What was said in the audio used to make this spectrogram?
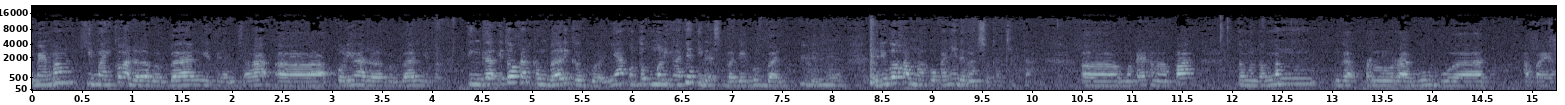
memang Himaiko adalah beban gitu ya. Misalnya eh, kuliah adalah beban gitu tinggal itu akan kembali ke guanya untuk melihatnya tidak sebagai beban gitu. Jadi gue akan melakukannya dengan sukacita. Eh, makanya kenapa teman-teman nggak perlu ragu buat apa ya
